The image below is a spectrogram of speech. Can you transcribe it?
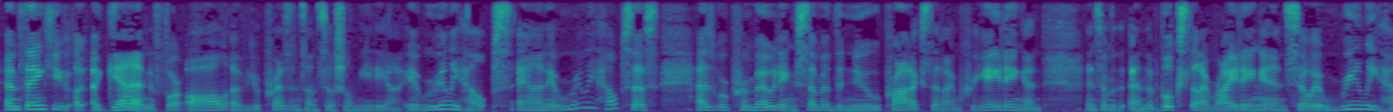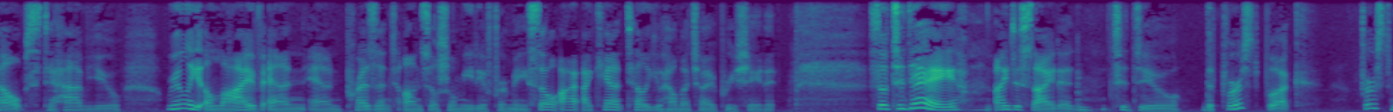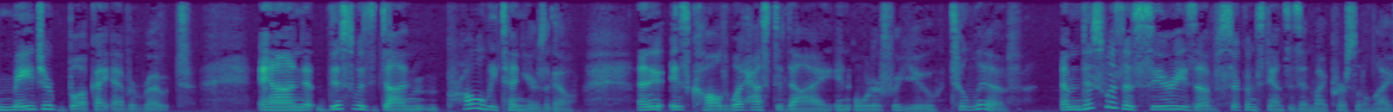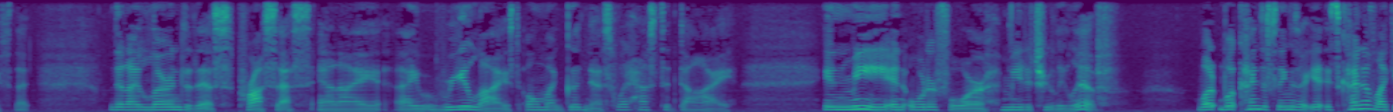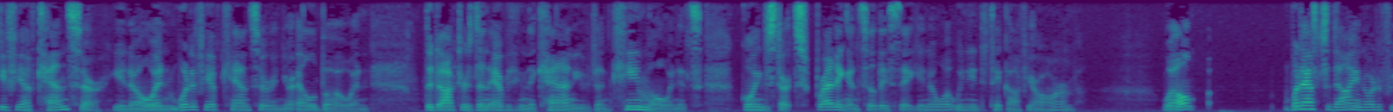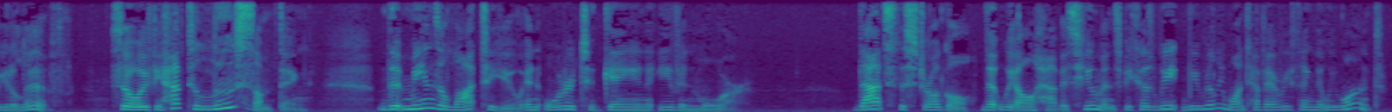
And thank you uh, again for all of your presence on social media. It really helps, and it really helps us as we're promoting some of the new products that I'm creating and, and some of the, and the books that I'm writing. And so it really helps to have you really alive and, and present on social media for me. So I, I can't tell you how much I appreciate it. So today I decided to do the first book, first major book I ever wrote. And this was done probably 10 years ago. And it is called What Has to Die in Order for You to Live. And this was a series of circumstances in my personal life that that I learned this process and I, I realized, oh my goodness, what has to die in me in order for me to truly live? What, what kinds of things are, it's kind of like if you have cancer, you know, and what if you have cancer in your elbow and the doctor's done everything they can, you've done chemo and it's going to start spreading, and so they say, you know what, we need to take off your arm. Well, what has to die in order for you to live? So if you have to lose something, that means a lot to you in order to gain even more. That's the struggle that we all have as humans because we, we really want to have everything that we want.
